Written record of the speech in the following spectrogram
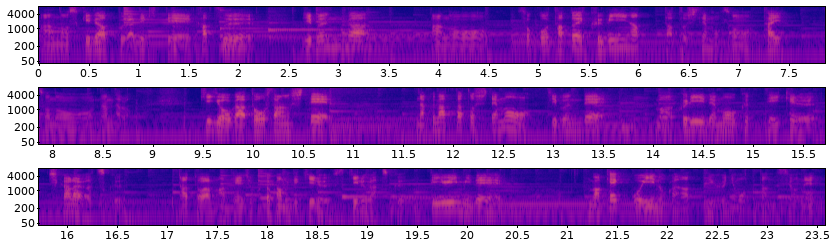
あのスキルアップができてかつ自分があのそこをたとえクビになったとしてもそのたいそのなんだろう企業が倒産してなくなったとしても自分で、まあ、フリーでも食っていける力がつくあとはまあ転職とかもできるスキルがつくっていう意味で、まあ、結構いいのかなっていうふうに思ったんですよね。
